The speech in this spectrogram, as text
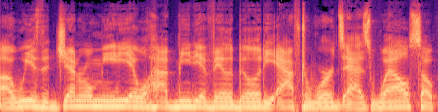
Uh, we, as the general media, will have media availability afterwards as well. So,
